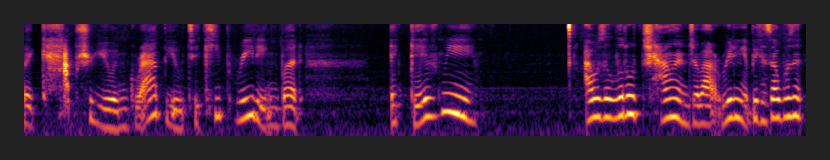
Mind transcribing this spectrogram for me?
like capture you and grab you to keep reading, but it gave me I was a little challenged about reading it because I wasn't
